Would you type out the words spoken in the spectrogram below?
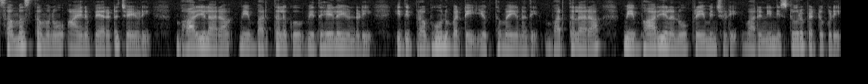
సమస్తమును ఆయన పేరట చేయుడి. భార్యలారా మీ భర్తలకు విధేయులయుండుడి. ఇది ప్రభువును బట్టి యుక్తమై ఉన్నది భర్తలారా మీ భార్యలను ప్రేమించుడి. వారిని నిష్ఠూర పెట్టుకుడి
